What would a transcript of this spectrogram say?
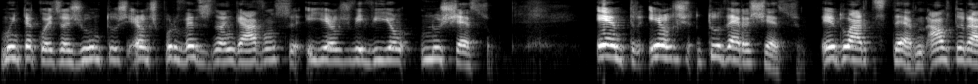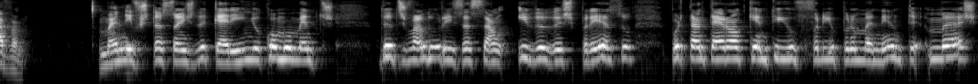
muita coisa juntos, eles por vezes zangavam-se e eles viviam no excesso. Entre eles, tudo era excesso. Eduardo Stern alterava manifestações de carinho com momentos de desvalorização e de desprezo, portanto, era o quente e o frio permanente, mas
